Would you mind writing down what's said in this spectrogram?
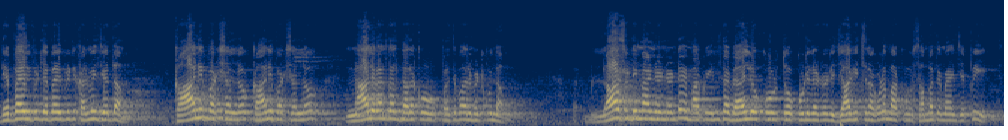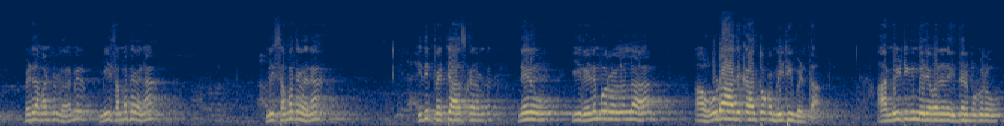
డెబ్బై ఐదు ఫీట్ డెబ్బై ఐదు ఫీట్ కన్విన్స్ చేద్దాం. కాని పక్షంలో కాని పక్షంలో నాలుగంతల ధరకు ప్రతిపాదన పెట్టుకుందాం. లాస్ట్ డిమాండ్ ఏంటంటే మాకు ఇంత వాల్యూతో కూడినటువంటి కూడినటువంటి జాగిచ్చినా కూడా మాకు సమ్మతమే అని చెప్పి పెడదామంటున్నారా మీరు మీ సమ్మతమేనా? మీ సమ్మతమేనా? ఇది పెట్టే ఆస్కారం. నేను ఈ రెండు మూడు రోజులలో ఆ హుడా అధికారులతో ఒక మీటింగ్ పెడతా. ఆ మీటింగ్ మీరు ఎవరైనా ఇద్దరు ముగ్గురు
